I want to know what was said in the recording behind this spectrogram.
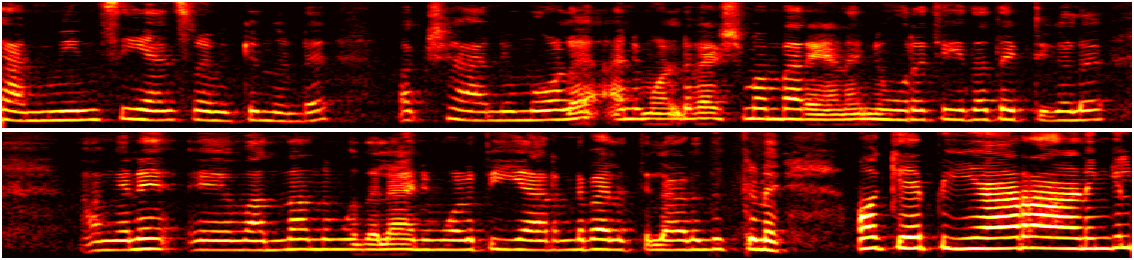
കൺവിൻസ് ചെയ്യാൻ ശ്രമിക്കുന്നുണ്ട്. പക്ഷെ അനുമോൾ അനുമോളുടെ വിഷമം പറയാണ് നൂറ് ചെയ്ത തെറ്റുകൾ അങ്ങനെ വന്ന അന്ന് മുതൽ അനുമോൾ പി ആറിന്റെ ബലത്തിലാണ് നിൽക്കുന്നത് ഓക്കെ പി ആർ ആണെങ്കിൽ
